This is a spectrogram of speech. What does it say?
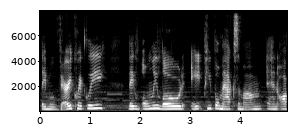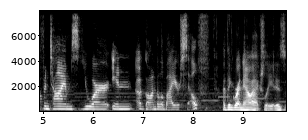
They move very quickly. They only load eight people maximum, and oftentimes you are in a gondola by yourself. I think right now actually it is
